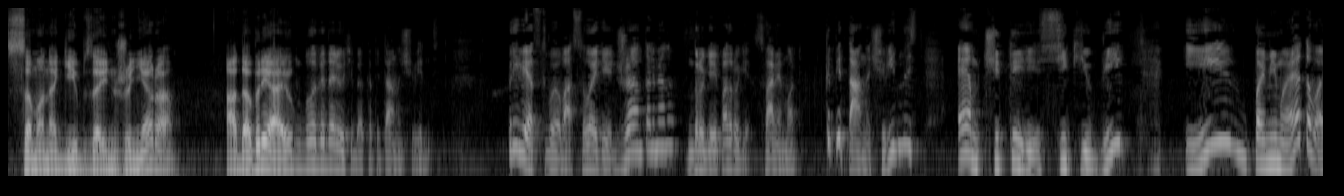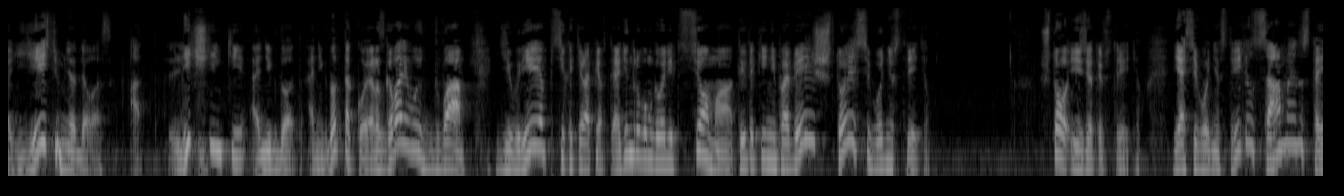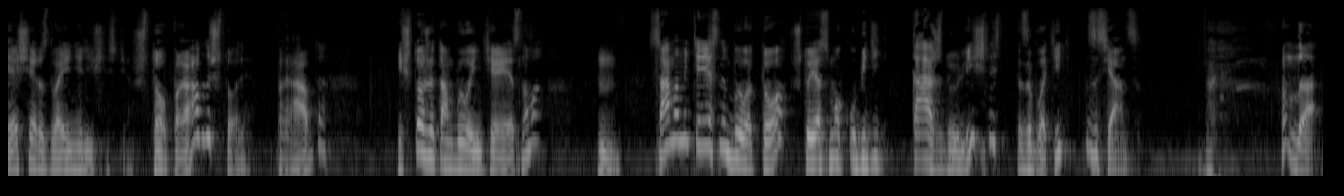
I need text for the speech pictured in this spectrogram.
Самонагиб за инженера? Одобряю. Благодарю тебя, капитан Очевидность. Приветствую вас, леди и джентльмены, другие подруги. С вами мой капитан Очевидность, М4 CQB. И помимо этого, есть у меня для вас отличненький анекдот. Анекдот такой. Разговаривают два еврея-психотерапевта. Один другому говорит, Сема, ты таки не поверишь, что я сегодня встретил. Что, Изя, ты встретил? Я сегодня встретил самое настоящее раздвоение личности. Что, правда, что ли? Правда? И что же там было интересного? Хм. Самым интересным было то, что я смог убедить каждую личность заплатить за сеанс. Да.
